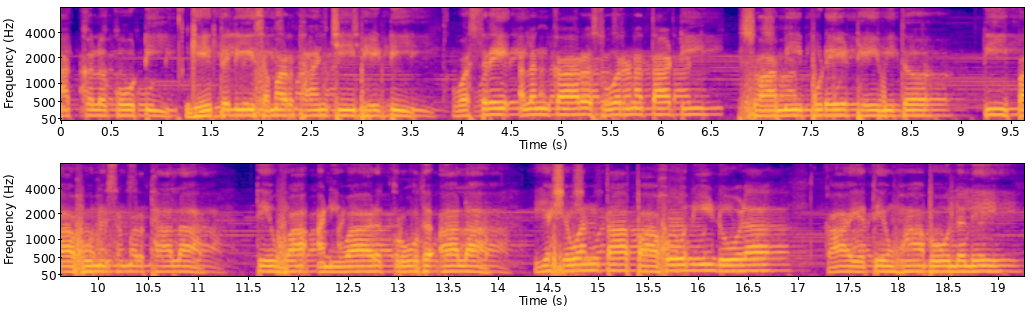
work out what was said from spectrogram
अक्कलकोटी घेतली समर्थांची भेटी. वस्त्रे अलंकार सुवर्ण ताटी स्वामी पुढे ठेवित. ती पाहून समर्थाला तेव्हा अनिवार क्रोध आला. यशवंता पाहोनी डोळा काय तेव्हा बोलले?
